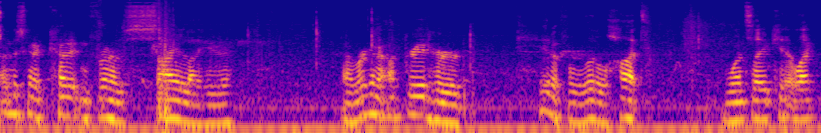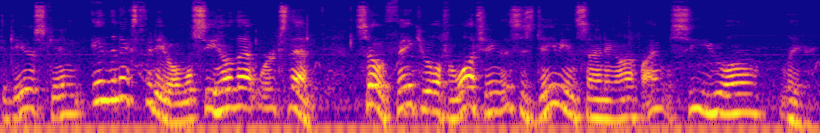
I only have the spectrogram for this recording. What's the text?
I'm just going to cut it in front of Sila here. Uh, we're going to upgrade her pitiful little hut once I collect a deer skin in the next video, and we'll see how that works then. So, thank you all for watching. This is Damien signing off. I will see you all later.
